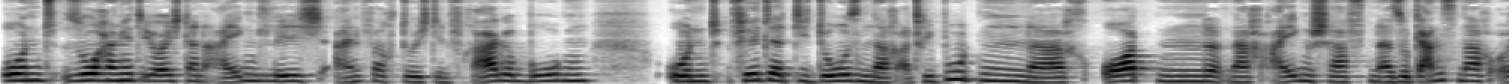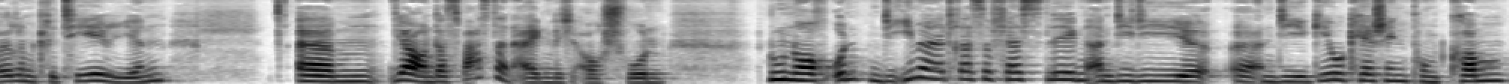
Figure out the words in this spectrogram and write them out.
Und so hangelt ihr euch dann eigentlich einfach durch den Fragebogen und filtert die Dosen nach Attributen, nach Orten, nach Eigenschaften, also ganz nach euren Kriterien. Ähm, ja, und das war's dann eigentlich auch schon. Nun noch unten die E-Mail-Adresse festlegen, an die, die, äh, an die geocaching.com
